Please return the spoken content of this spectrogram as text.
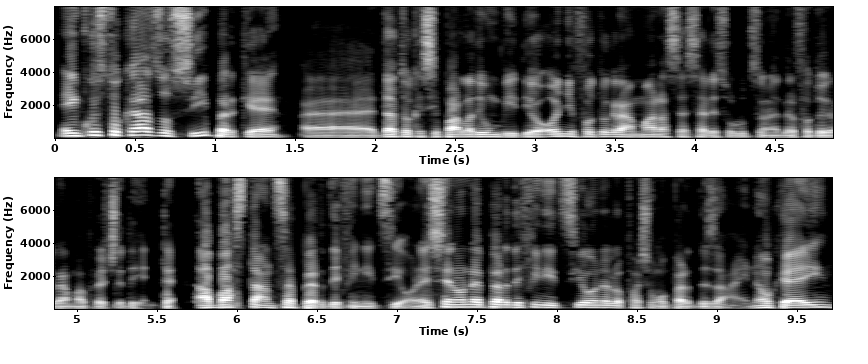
E in questo caso sì, perché eh, dato che si parla di un video, ogni fotogramma ha la stessa risoluzione del fotogramma precedente. Abbastanza per definizione. Se non è per definizione, lo facciamo per design, ok?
